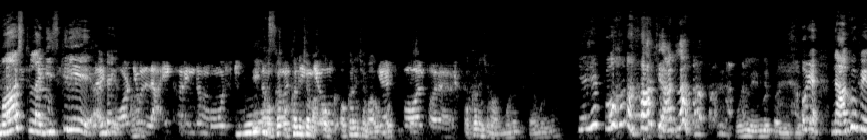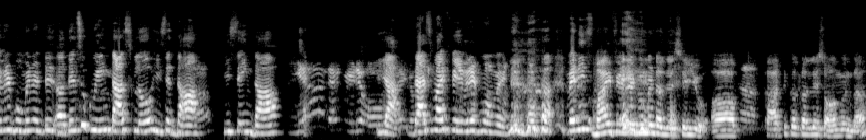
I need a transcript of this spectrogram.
మస్ట్ లైక్ ఇస్కిలే. అంటే what you like her in the most. Most. the ఒక్క నిమిషం ఒక్క- నిమిషం ఆగు. get fall for her? ఒక్క నిమిషం ఆగు. మోనల్ క్యా బోల్నా ఏ చెప్పు అట్లా. మోనల్ ఏం చెప్పాలి చెప్పు. ఓకే నాకు ఫేవరెట్ మూమెంట్ అంటే తెలుసు క్వీన్ టాస్క్లో హీ సెడ్ దా హీ సేయింగ్ దా. video. Oh yeah, my that's my favorite moment. when he's my favorite moment as say you. Uh, Kartika Kalle song unda.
